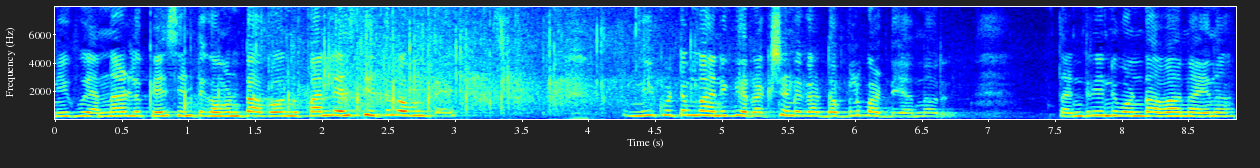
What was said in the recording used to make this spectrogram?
నీకు ఎన్నాళ్ళు పేషెంట్గా ఉంటావో నువ్వు పనిలే స్థితిలో ఉంటే నీ కుటుంబానికి రక్షణగా డబ్బులు పడ్డాయి అన్నారు. తండ్రిని ఉండవా నాయన?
